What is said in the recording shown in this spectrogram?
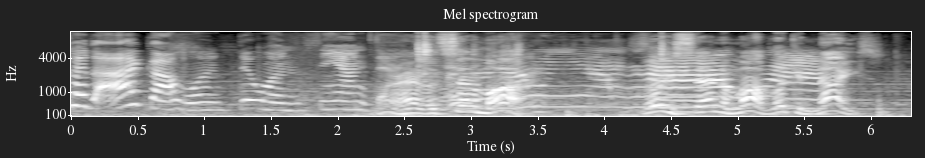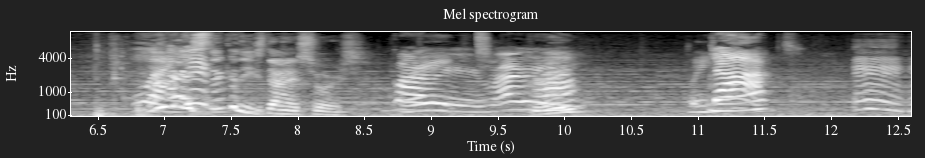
Cause I got one doing Santa. All right, let's set him up. Really setting them up, looking nice. What do you guys think of these dinosaurs? Great. Great. That. Mm.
